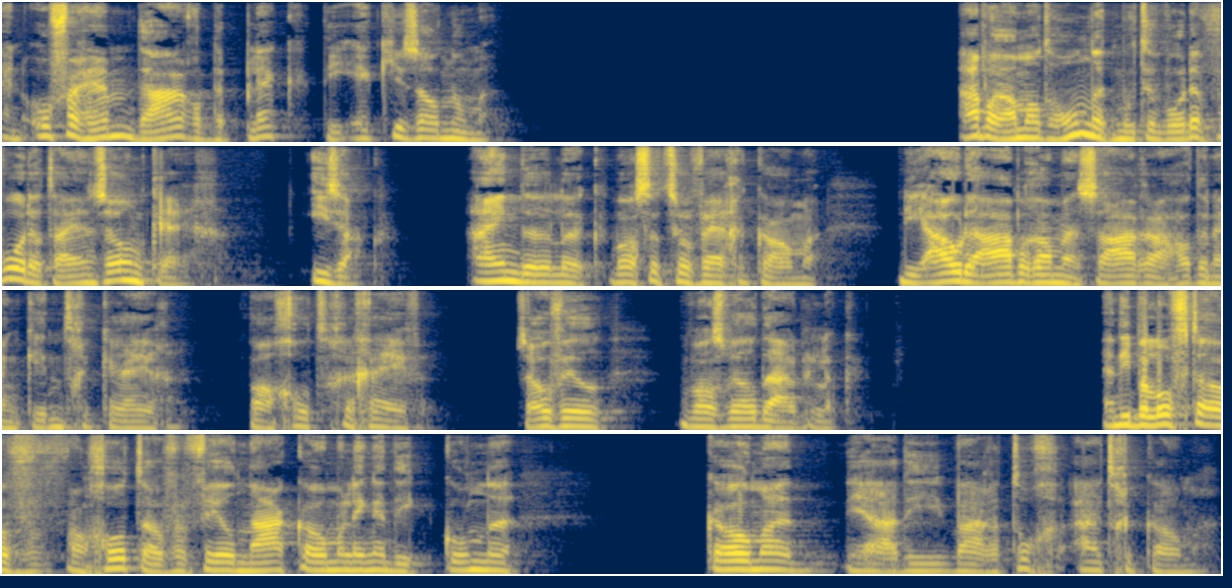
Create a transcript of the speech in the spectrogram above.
en offer hem daar op de plek die ik je zal noemen. Abraham had honderd moeten worden voordat hij een zoon kreeg, Isaac. Eindelijk was het zover gekomen. Die oude Abraham en Sarah hadden een kind gekregen, van God gegeven. Zoveel was wel duidelijk. En die belofte over, van God over veel nakomelingen die konden komen, ja, die waren toch uitgekomen.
